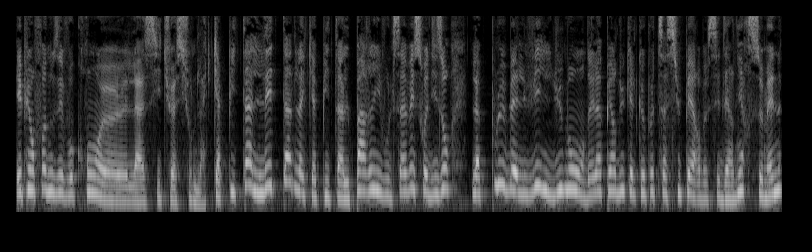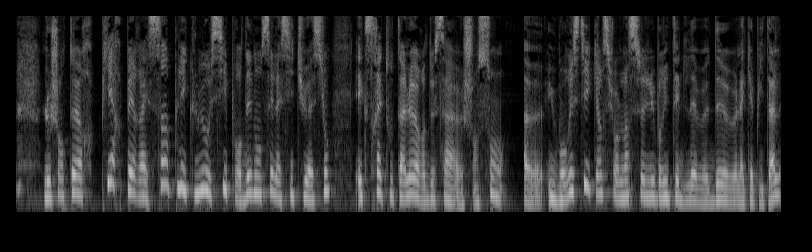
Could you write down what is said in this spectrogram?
Et puis enfin, nous évoquerons euh, la situation de la capitale, l'état de la capitale, Paris, vous le savez, soi-disant la plus belle ville du monde. Elle a perdu quelque peu de sa superbe ces dernières semaines. Le chanteur Pierre Perret s'implique lui aussi pour dénoncer la situation. Extrait tout à l'heure de sa chanson euh, humoristique hein, sur l'insalubrité de, la capitale.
